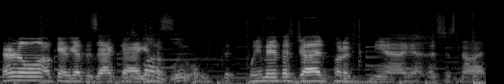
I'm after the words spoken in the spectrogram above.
Paranormal. Okay, we got the Zach There's a lot of blue. Holy shit. When you manifest Jad, put a. Yeah, yeah. That's just not.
